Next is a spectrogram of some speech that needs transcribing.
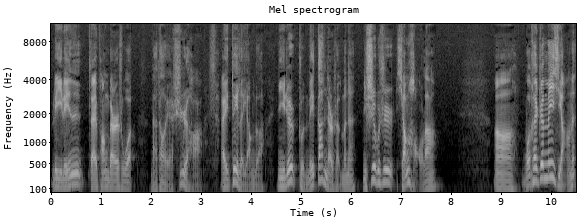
李林在旁边说：“那倒也是哈。哎，对了，杨哥。”你这准备干点什么呢？你是不是想好了？啊，我还真没想呢。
